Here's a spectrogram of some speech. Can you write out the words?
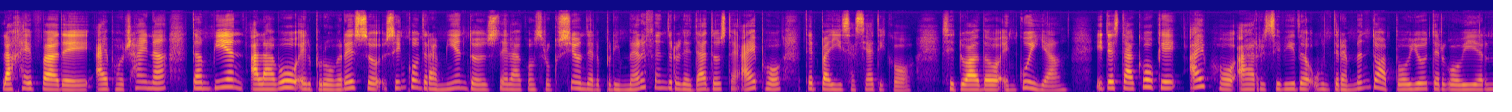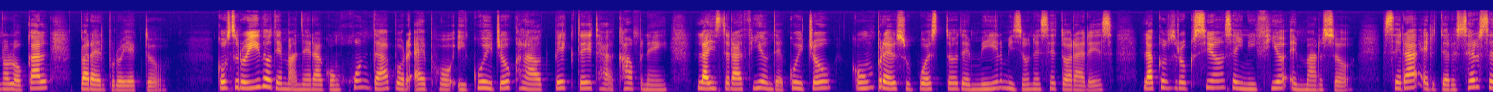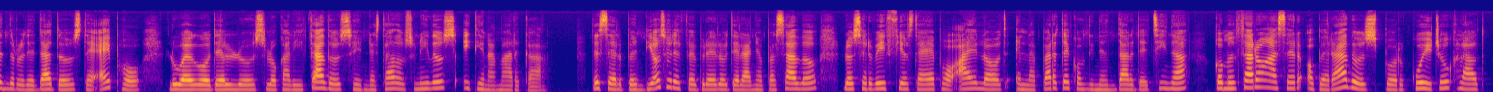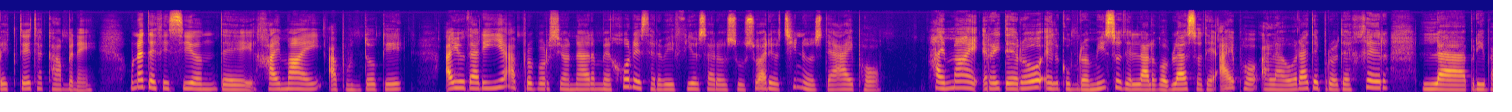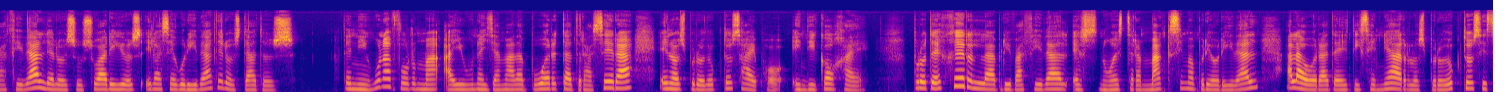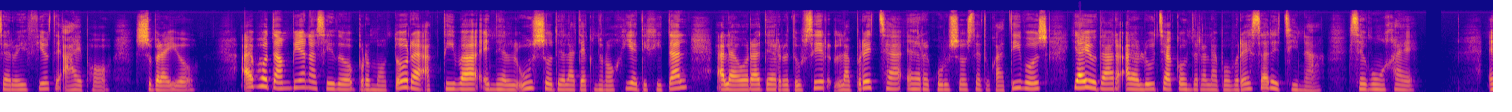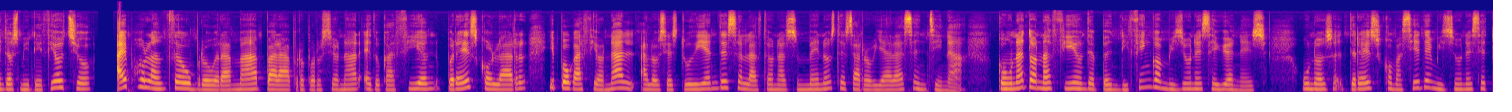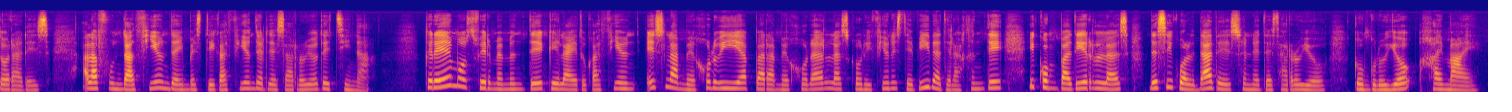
La jefa de Apple China también alabó el progreso sin contramientos de la construcción del primer centro de datos de Apple del país asiático, situado en Guiyang, y destacó que Apple ha recibido un tremendo apoyo del gobierno local para el proyecto construido de manera conjunta por Apple y Guizhou Cloud Big Data Company, la instalación de Guizhou con un presupuesto de mil millones de dólares. La construcción se inició en marzo. Será el tercer centro de datos de Apple, luego de los localizados en Estados Unidos y Dinamarca. Desde el 28 de febrero del año pasado, los servicios de Apple iLoad en la parte continental de China comenzaron a ser operados por Guizhou Cloud Big Data Company. Una decisión de Haimai apuntó que ayudaría a proporcionar mejores servicios a los usuarios chinos de Apple. Haimai reiteró el compromiso de largo plazo de Apple a la hora de proteger la privacidad de los usuarios y la seguridad de los datos. De ninguna forma hay una llamada puerta trasera en los productos Apple, indicó Hai. Proteger la privacidad es nuestra máxima prioridad a la hora de diseñar los productos y servicios de Apple, subrayó. Apple también ha sido promotora activa en el uso de la tecnología digital a la hora de reducir la brecha en recursos educativos y ayudar a la lucha contra la pobreza de China, según He. En 2018, Apple lanzó un programa para proporcionar educación preescolar y vocacional a los estudiantes en las zonas menos desarrolladas en China, con una donación de 25 millones de yuanes, unos 3,7 millones de dólares, a la Fundación de Investigación del Desarrollo de China. Creemos firmemente que la educación es la mejor vía para mejorar las condiciones de vida de la gente y combatir las desigualdades en el desarrollo, concluyó Jaime.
